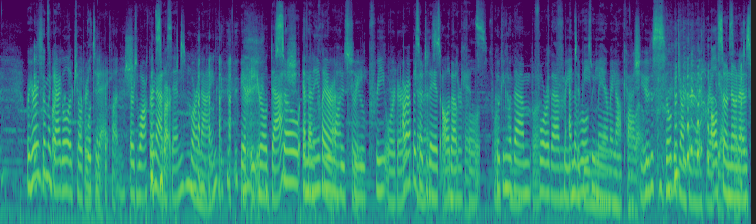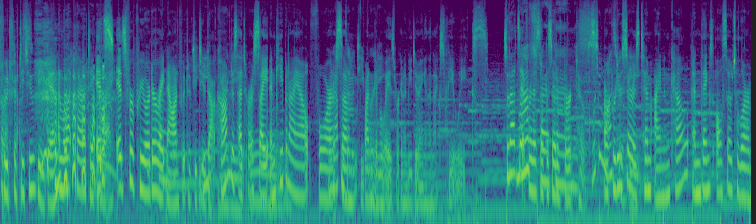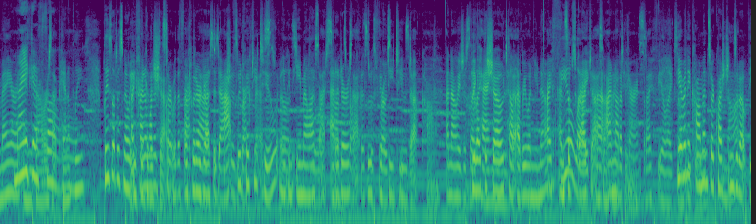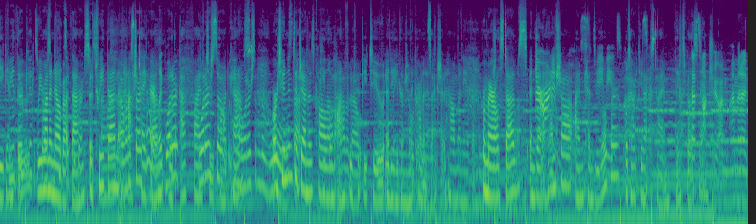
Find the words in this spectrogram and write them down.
We're hearing It's from a gaggle of children We'll today. take the plunge. There's Walker and Addison, sparked. who are nine. we have eight-year-old Dash, So, and then any of you Clara, want who's to three. pre-order Our episode today is all about kids, cooking with them, forthcoming for them, and the rules we may or may You not follow. Cashews. They'll be jumping in throughout also the known as Food correct us. 52 Vegan. And we'll let Clara take it It's away. it's for pre-order right now on food52.com. Just head to our site and keep an eye out for happens at a some fun giveaways we're going to be doing in the next few weeks. So that's it for this Monster episode of Burnt Toast. Our monsters producer is? Tim Einenkel, and thanks also to Laura Mayer and Andy Bowers at Panoply. Please let us know what I you think of the wanted to show. start with the Our Twitter address is at food52, and you can email us at son's editors at breakfast with frozen pizza. food52.com. And now he's just If like you like the show, tell bed. everyone you know, I and subscribe like to us uh, on I'm not a iTunes. parent, but I feel like If you have any comments or questions about vegan food, we want to know about them. So tweet them wanna- and I wanna start hashtag there. them Like, what with are- F52 what are some- podcast. you know, what are some of the or tune into Gena's column on Food52 and leave them in the children comment section. and how many of them do For we Meryl actually follow? Stubbs and Gena Hamshaw, I'm. Kenzi Wilbur. We'll talk to you next time. Thanks for That's listening. not true. I'm, I'm gonna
